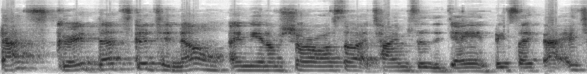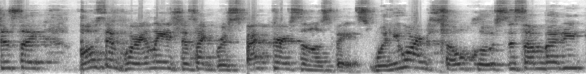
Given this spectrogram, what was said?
That's good. That's good to know. I mean, I'm sure also at times of the day and things like that. It's just like most importantly, it's just like respect personal space. When you are so close to somebody,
